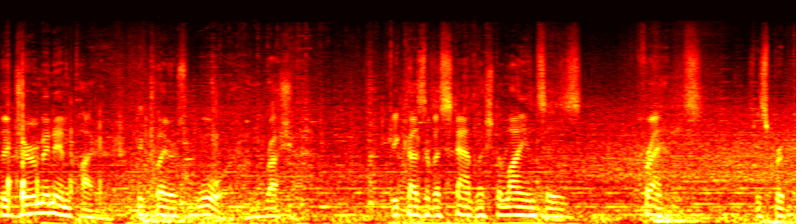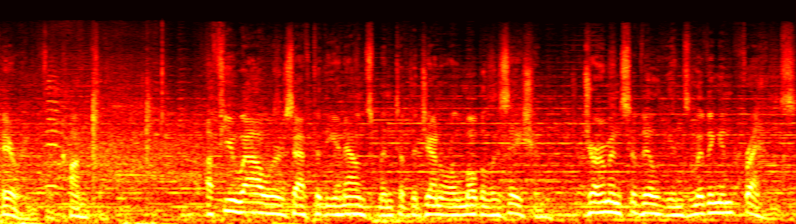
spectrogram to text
the German Empire declares war on Russia. Because of established alliances, France is preparing for conflict. A few hours after the announcement of the general mobilization, German civilians living in France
